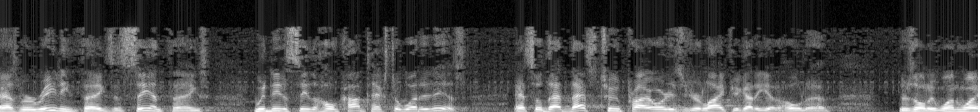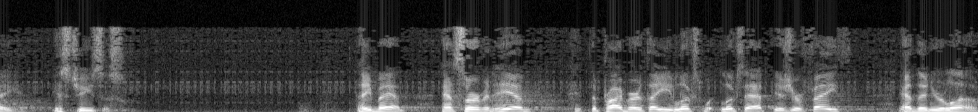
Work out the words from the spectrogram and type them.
as we're reading things and seeing things, we need to see the whole context of what it is. And so that, that's two priorities in your life you got to get a hold of. There's only one way. It's Jesus. Amen. And serving Him, the primary thing He looks, looks at is your faith and then your love.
